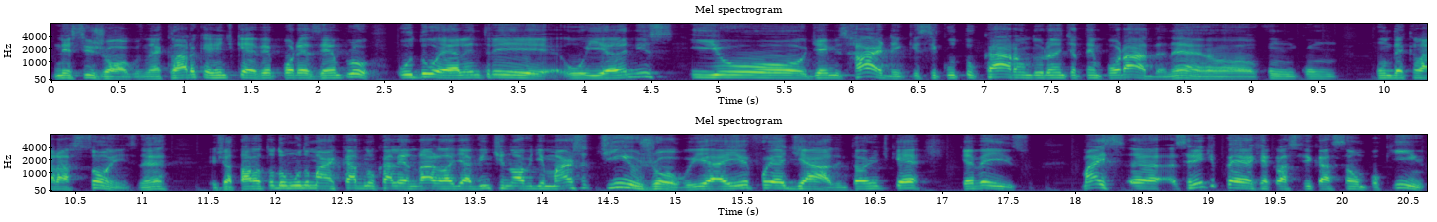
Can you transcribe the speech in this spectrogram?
nesses jogos, né? Claro que a gente quer ver, por exemplo, o duelo entre o Yannis e o James Harden, que se cutucaram durante a temporada, né? Com, com, com declarações, né? já estava todo mundo marcado no calendário lá dia 29 de março, tinha o jogo, e aí foi adiado. Então a gente quer, quer ver isso. Mas uh, se a gente pega aqui a classificação um pouquinho,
